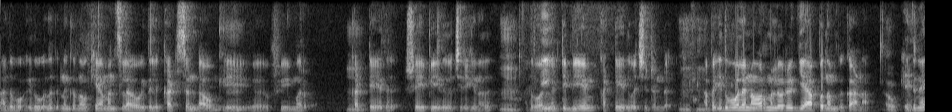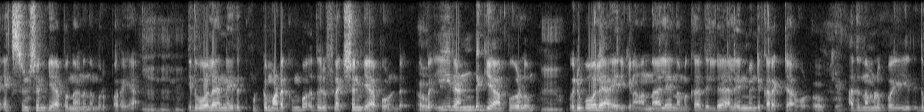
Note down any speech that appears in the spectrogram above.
അത് ഇത് നിങ്ങൾക്ക് നോക്കിയാൽ മനസ്സിലാവും ഇതിൽ കട്ട്സ് ഉണ്ടാവും. ഈ ഫീമർ കട്ട് ചെയ്ത് ഷേപ്പ് ചെയ്ത് വെച്ചിരിക്കുന്നത്. അതുപോലെ തന്നെ ടിബിയും കട്ട് ചെയ്ത് വെച്ചിട്ടുണ്ട്. അപ്പൊ ഇതുപോലെ നോർമൽ ഒരു ഗ്യാപ്പ് നമുക്ക് കാണാം. ഇതിന് എക്സ്റ്റൻഷൻ ഗ്യാപ്പ് എന്നാണ് നമ്മൾ പറയാ. ഇതുപോലെ തന്നെ ഇത് മുട്ട് മടക്കുമ്പോൾ അതൊരു ഫ്ലെക്ഷൻ ഗ്യാപ്പും ഉണ്ട്. അപ്പൊ ഈ രണ്ട് ഗ്യാപ്പുകളും ഒരുപോലെ ആയിരിക്കണം. എന്നാലേ നമുക്ക് അതിന്റെ അലൈൻമെന്റ് കറക്റ്റ് ആവുള്ളൂ. അത് നമ്മളിപ്പോ ഇത്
